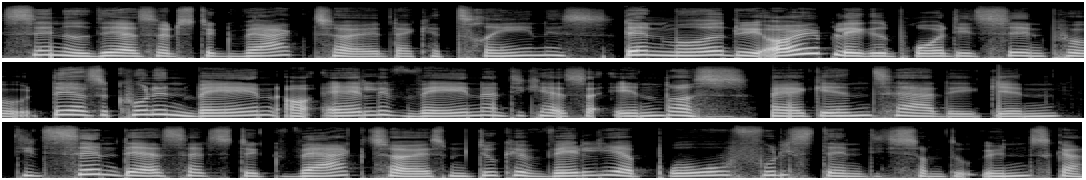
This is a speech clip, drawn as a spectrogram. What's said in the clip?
Sindet det er altså et stykke værktøj, der kan trænes. Den måde, du i øjeblikket bruger dit sind på, det er altså kun en vane, og alle vaner, de kan altså ændres. Og jeg gentager det igen. Dit sind det er altså et stykke værktøj, som du kan vælge at bruge fuldstændig, som du ønsker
